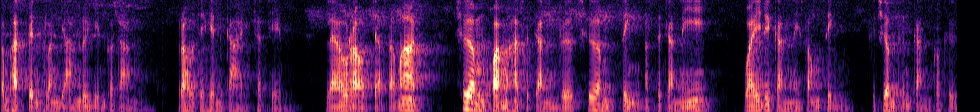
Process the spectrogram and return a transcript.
สัมผัสเป็นพลังหยางหรือยินก็ตาม เราจะเห็นกายชัดเจน แล้วเราจะสามารถเชื่อมความมหัศจรรย์ หรือเชื่อมสิ่งอัศจรรย์นี้ ไว้ด้วยกันในสองสิ่ง คือเชื่อมถึงกันก็คือ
